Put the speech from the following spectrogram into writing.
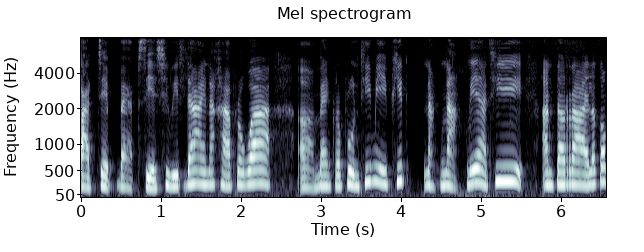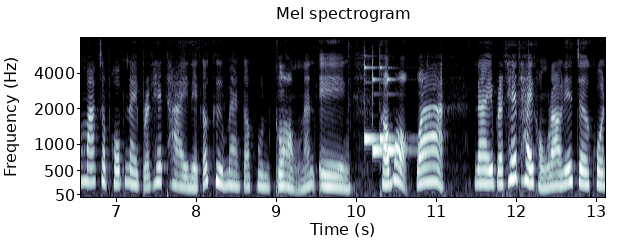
บาดเจ็บแบบเสียชีวิตได้นะคะ เพราะว่าเอ่อแมงกระพรุนที่มีพิษหนักๆเนี่ยที่อันตรายแล้วก็มักจะพบในประเทศไทยเนี่ยก็คือแมงกระพรุนกล่องนั่นเอง เขาบอกว่าในประเทศไทยของเราเนี่ยเจอคน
